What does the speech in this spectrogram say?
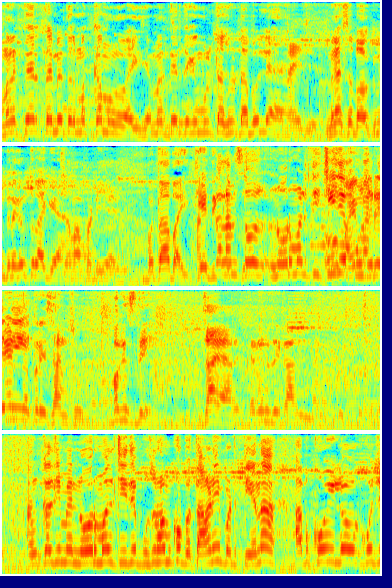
मैंने तेरे तेरे तो मक्का मंगवाई है। मैं तेरे तेरे उल्टा सुल्टा बोलिया है। नहीं जी। मेरा स्वभाव क्यों तेरे गलत लग गया। जमा बढ़िया है। बता भाई के हम तो नॉर्मल सी चीज़ें पूछ रहे थे। परेशान छू। बगस दे। जा यार करने दे काम। अंकल जी मैं नॉर्मल चीज़ें पूछ रहा हूँ हमको बतानी पड़ती है ना। अब कोई लोग कुछ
